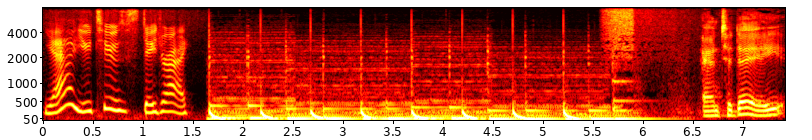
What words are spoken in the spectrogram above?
Yeah, you too. Stay dry. And today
